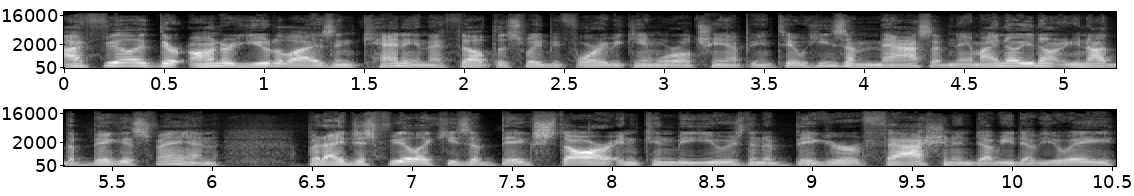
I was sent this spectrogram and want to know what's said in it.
I feel like they're underutilizing Kenny, and I felt this way before he became world champion too. He's a massive name. I know you don't you're not the biggest fan, but I just feel like he's a big star and can be used in a bigger fashion in WWE.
